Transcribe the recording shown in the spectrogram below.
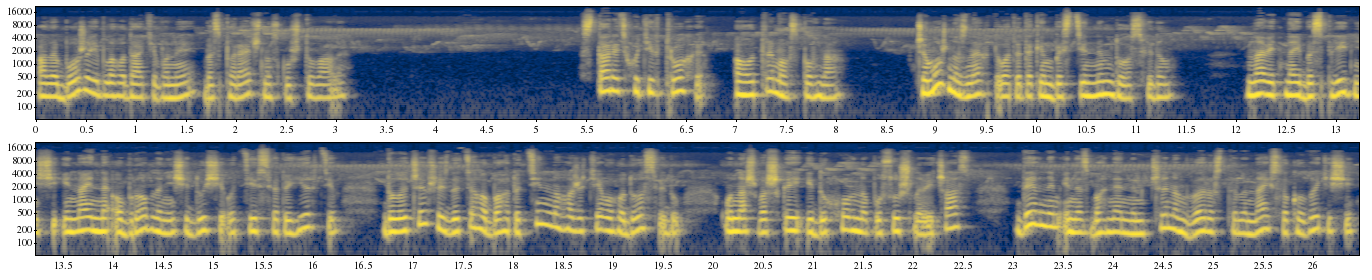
але Божої благодаті вони, безперечно, скуштували. Старець хотів трохи, а отримав сповна. Чи можна знехтувати таким безцінним досвідом? Навіть найбезплідніші і найнеобробленіші душі отців святогірців, долучившись до цього багатоцінного життєвого досвіду у наш важкий і духовно посушливий час, дивним і незбагненним чином виростили найсоковитіші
